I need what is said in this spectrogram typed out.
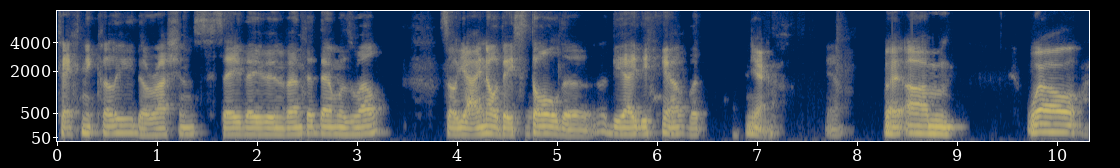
technically the Russians say they've invented them as well. So yeah, I know they stole the the idea, but Yeah. Yeah. But um well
